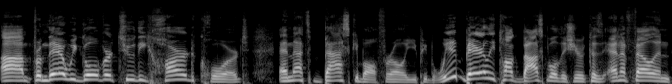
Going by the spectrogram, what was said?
Um, from there, we go over to the hard court, and that's basketball for all you people. We barely talk basketball this year because NFL and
